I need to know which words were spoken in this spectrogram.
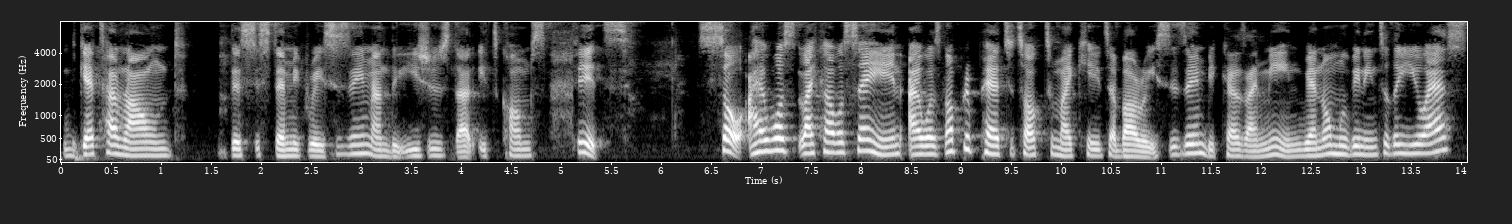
that get around the systemic racism and the issues that it comes fits. So I was, like I was saying, I was not prepared to talk to my kids about racism because I mean, we are not moving into the US,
